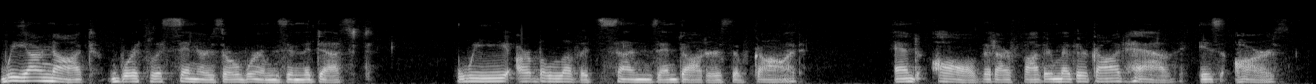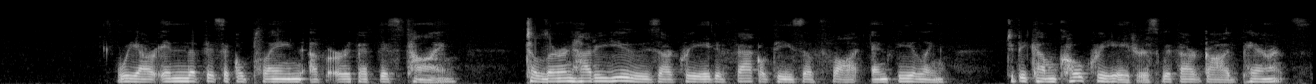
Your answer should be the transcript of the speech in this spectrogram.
We are not worthless sinners or worms in the dust. We are beloved sons and daughters of God, and all that our Father, Mother, God have is ours. We are in the physical plane of earth at this time to learn how to use our creative faculties of thought and feeling to become co-creators with our God parents.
